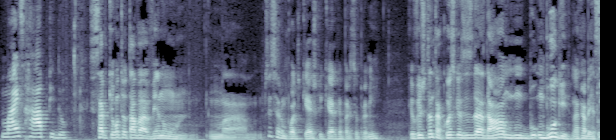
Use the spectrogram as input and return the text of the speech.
mais rápido. Você sabe que ontem eu tava vendo um, uma. Não sei se era um podcast que quer que apareceu pra mim. Eu vejo tanta coisa que às vezes dá, dá um, um bug na cabeça.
